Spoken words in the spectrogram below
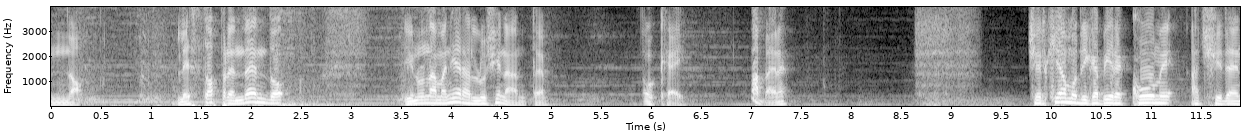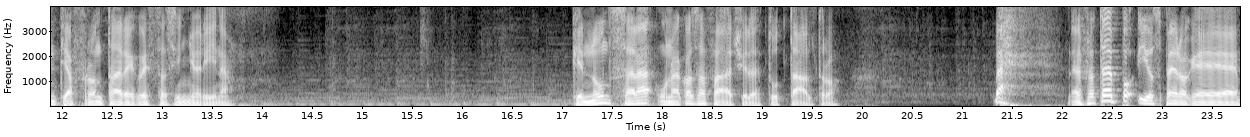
No. Le sto prendendo in una maniera allucinante. Ok. Va bene. Cerchiamo di capire come accidenti affrontare questa signorina. Che non sarà una cosa facile, tutt'altro. Beh, nel frattempo io spero che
